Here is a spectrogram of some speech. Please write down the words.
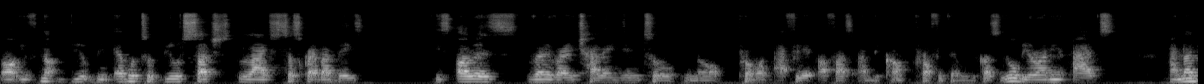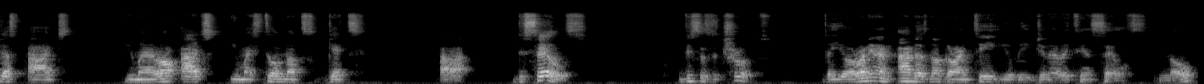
or you've not built, been able to build such large subscriber base, it's always very, very challenging to, you know, promote affiliate offers and become profitable because you'll be running ads and not just ads. You might run ads, you might still not get uh, the sales. This is the truth. That you're running an ad does not guarantee you'll be generating sales. No.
